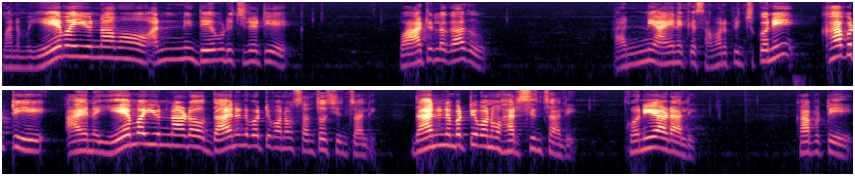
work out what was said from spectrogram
మనం ఏమై ఉన్నామో అన్ని దేవుడిచ్చినట్టే. వాటిలో కాదు అన్నీ ఆయనకి సమర్పించుకొని కాబట్టి ఆయన ఏమై ఉన్నాడో దానిని బట్టి మనం సంతోషించాలి. దానిని బట్టి మనం హర్షించాలి. కొనియాడాలి. కాబట్టి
